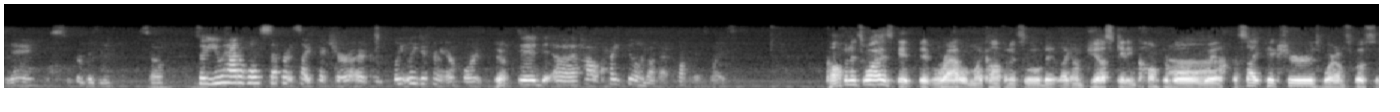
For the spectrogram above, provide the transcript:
today. It was super busy. So, so you had a whole separate sight picture, a completely different airport. Yeah. Did uh, how how are you feeling about that confidence wise? confidence wise, it, it rattled my confidence a little bit. Like I'm just getting comfortable with the sight pictures, where I'm supposed to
